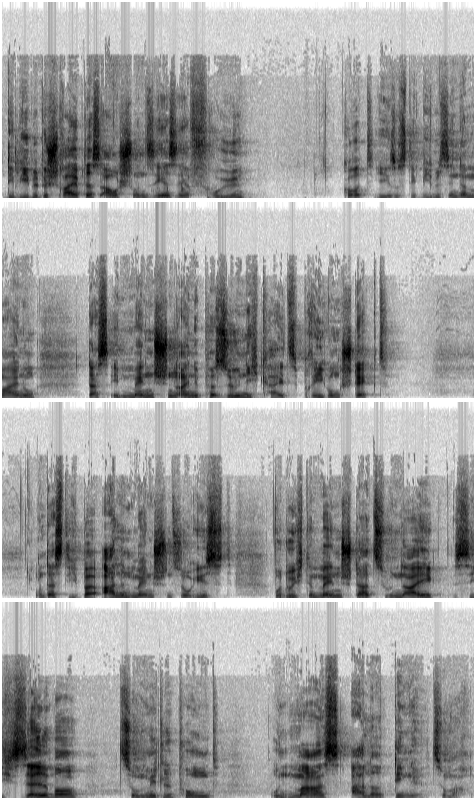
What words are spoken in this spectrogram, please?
die Bibel beschreibt das auch schon sehr, sehr früh. Gott, Jesus, die Bibel sind der Meinung, dass im Menschen eine Persönlichkeitsprägung steckt und dass die bei allen Menschen so ist, wodurch der Mensch dazu neigt, sich selber zum Mittelpunkt und Maß aller Dinge zu machen.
